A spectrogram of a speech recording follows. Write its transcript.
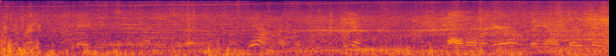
out to rent it for yeah. I said, see ya. Called over here. They got a Thursday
